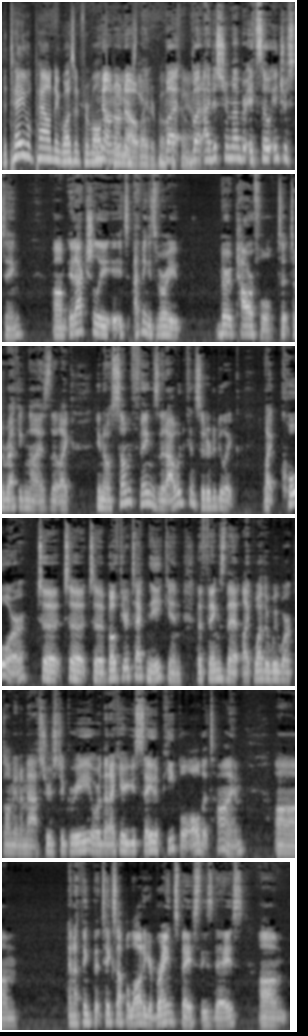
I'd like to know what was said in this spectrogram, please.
The table pounding wasn't from all no, no, no. later. But but I just remember it's so interesting. Um, it actually it's I think it's very very powerful to to recognize that like you know some things that I would consider to be like like core to to to both your technique and the things that like whether we worked on in a master's degree or that I hear you say to people all the time. Um, and I think that takes up a lot of your brain space these days. Um,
